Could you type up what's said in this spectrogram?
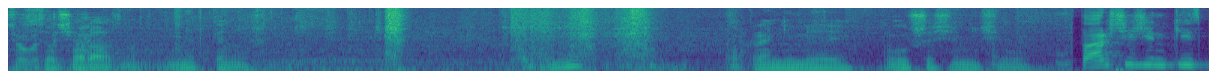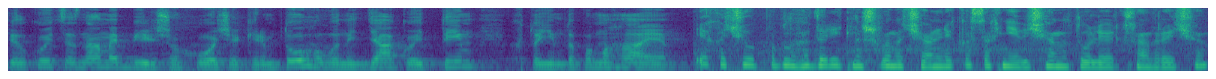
цього все вистачає? по-разному. Нет, конечно. Ну, по крайней мере, лучше, чем ничего. Старші жінки спілкуються з нами більш охоче. Крім того, вони дякують тим, хто їм допомагає. Я хочу поблагодарить нашего начальника Сахневича Анатолия Александровича,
